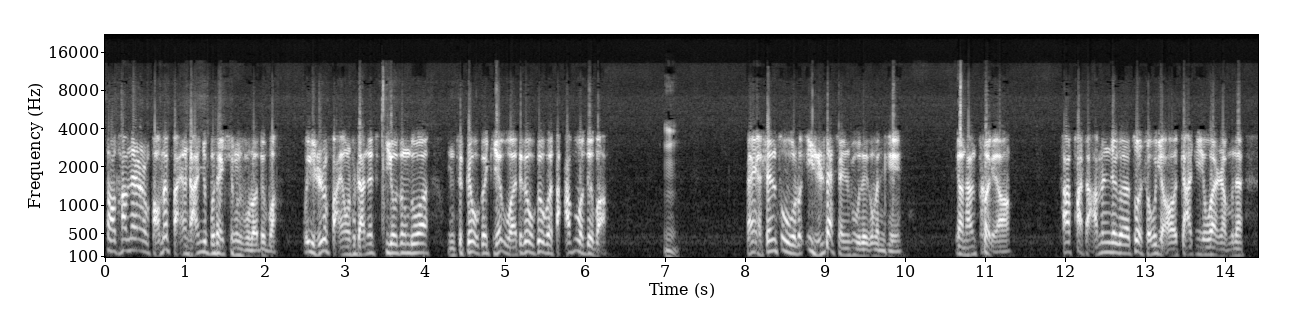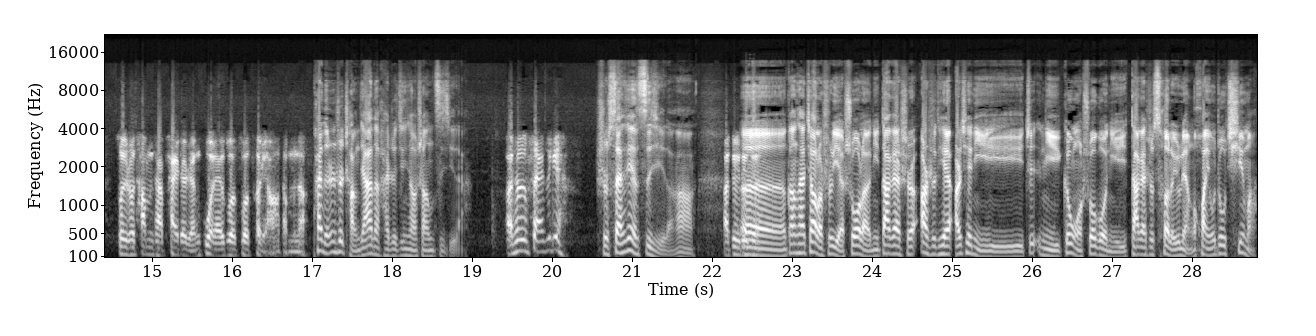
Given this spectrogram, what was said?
到他们那儿反没反映，咱就不太清楚了，对吧？我一直反映说咱这机油增多，你这给我个结果，得给我给我个答复，对吧？嗯，咱也申诉了，一直在申诉这个问题，让他们测量，他怕咱们这个做手脚加机油啊什么的，所以说他们才派这人过来做做测量什么的。派的人是厂家的还是经销商自己的？啊，他是四 S 店，是四 S 店自己的啊。啊，对对对。呃，刚才焦老师也说了，你大概是二十天，而且你这你跟我说过，你大概是测了有两个换油周期嘛？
